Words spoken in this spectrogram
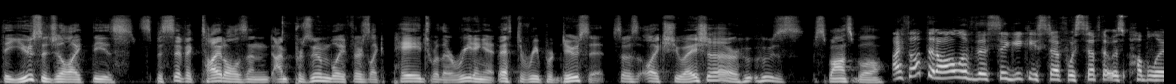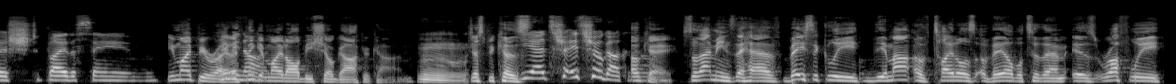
the usage of like these specific titles. And I'm presumably if there's like a page where they're reading it, they have to reproduce it. So is it like Shueisha or who, who's responsible? I thought that all of the SigIKKI stuff was stuff that was published by the same. You might be right. Maybe I think it might all be Shogakukan. Hmm. Just because. Yeah, it's it's Shogaku. Okay, so that means they have basically the amount of titles available to them is roughly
